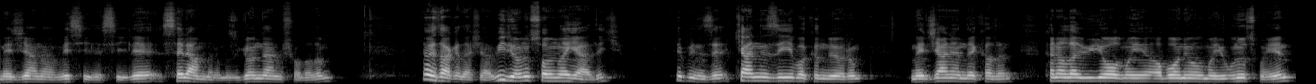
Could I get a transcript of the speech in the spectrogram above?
Meccanen vesilesiyle selamlarımızı göndermiş olalım. Evet arkadaşlar videonun sonuna geldik. Hepinize kendinize iyi bakın diyorum. Meccanen kalın. Kanala üye olmayı, abone olmayı unutmayın.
